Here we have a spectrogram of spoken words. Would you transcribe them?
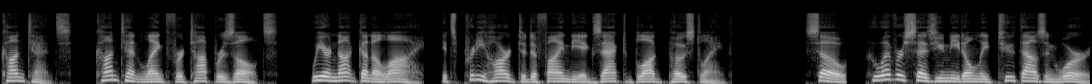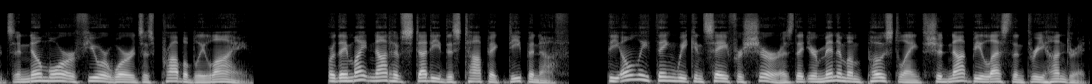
Contents. Content length for top results. We are not gonna lie, it's pretty hard to define the exact blog post length. So, Whoever says you need only 2,000 words and no more or fewer words is probably lying. Or they might not have studied this topic deep enough. The only thing we can say for sure is that your minimum post length should not be less than 300.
